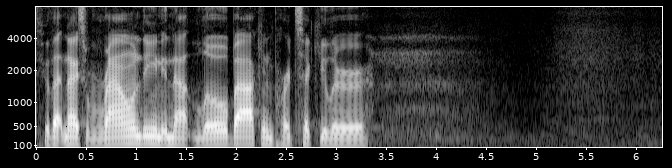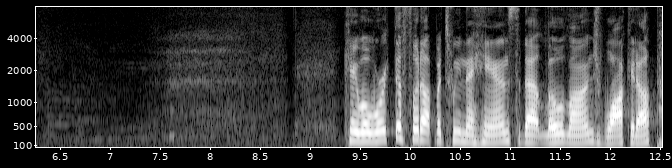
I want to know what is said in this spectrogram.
Feel that nice rounding in that low back in particular. Okay, we'll work the foot up between the hands to that low lunge, walk it up.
